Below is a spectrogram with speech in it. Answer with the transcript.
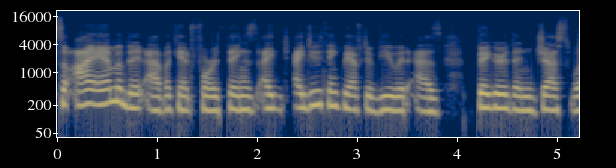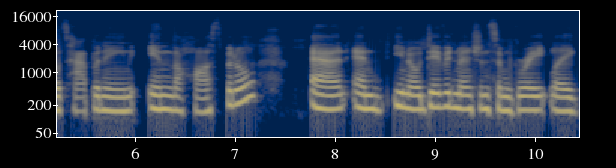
So I am a bit advocate for things. I, I do think we have to view it as bigger than just what's happening in the hospital and and you know david mentioned some great like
